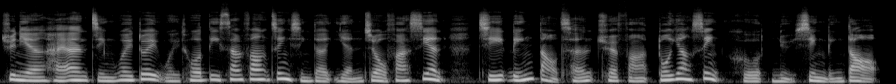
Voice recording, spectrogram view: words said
去年，海岸警卫队委托第三方进行的研究发现，其领导层缺乏多样性和女性领导。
